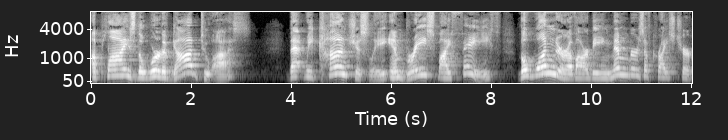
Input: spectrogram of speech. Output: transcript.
applies the Word of God to us that we consciously embrace by faith the wonder of our being members of Christ's church.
